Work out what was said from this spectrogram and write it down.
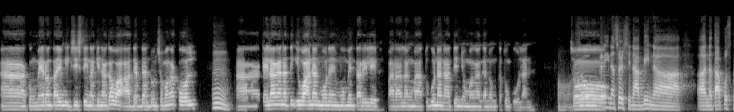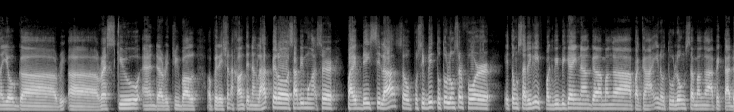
ah, kung meron tayong existing na ginagawa other than doon sa mga call mm. ah, kailangan nating iwanan muna yung momentary para lang matugunan natin yung mga ganong katungkulan. Oo. So, So, kanina sir, sinabi na ah, natapos na yung ah, re- ah, rescue and ah, retrieval operation, accounted ng lahat. Pero sabi mo nga sir, five days sila. So, posible tutulong sir for itong sa relief, pagbibigay ng ah, mga pagkain o tulong sa mga apektado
